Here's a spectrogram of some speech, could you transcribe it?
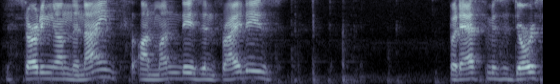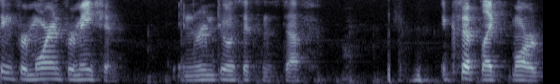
starting on the 9th, on Mondays and Fridays. But ask Mrs. Dorsing for more information in room 206 and stuff. Except, like, more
